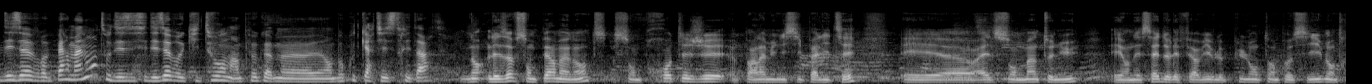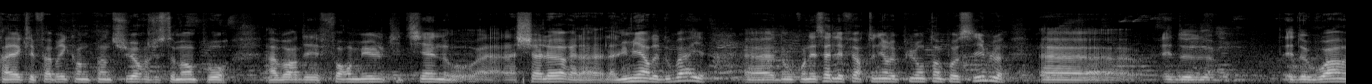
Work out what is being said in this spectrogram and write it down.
des œuvres permanentes ou c'est des œuvres qui tournent un peu comme euh, dans beaucoup de quartiers street art? Non, les œuvres sont permanentes, sont protégées par la municipalité et euh, elles sont maintenues et on essaie de les faire vivre le plus longtemps possible. On travaille avec les fabricants de peinture justement pour avoir des formules qui tiennent à la chaleur et à la, lumière de Dubaï. Euh, donc on essaie de les faire tenir le plus longtemps possible et de et de voir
